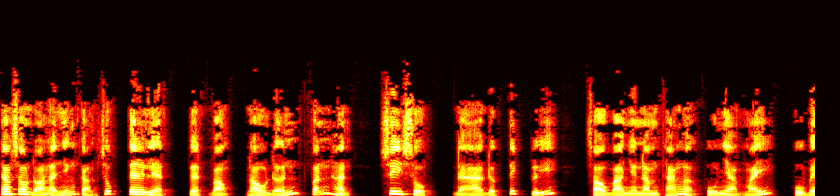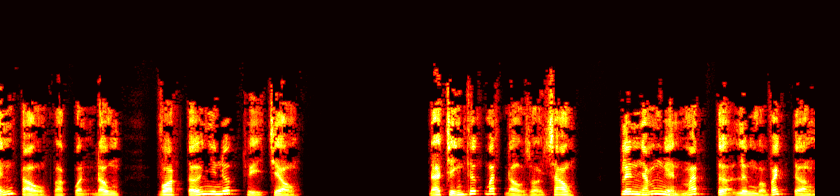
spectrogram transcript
Theo sau đó là những cảm xúc tê liệt, tuyệt vọng, đau đớn, phẫn hận, suy sụp đã được tích lũy sau bao nhiêu năm tháng ở khu nhà máy, khu bến tàu và quận Đông, vọt tới như nước thủy triều. Đã chính thức bắt đầu rồi sau. Lên nhắm nghiền mắt tựa lưng vào vách tường,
